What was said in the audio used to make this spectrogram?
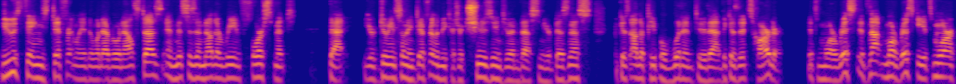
do things differently than what everyone else does. And this is another reinforcement that you're doing something differently because you're choosing to invest in your business because other people wouldn't do that because it's harder. It's more risk. It's not more risky. It's more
